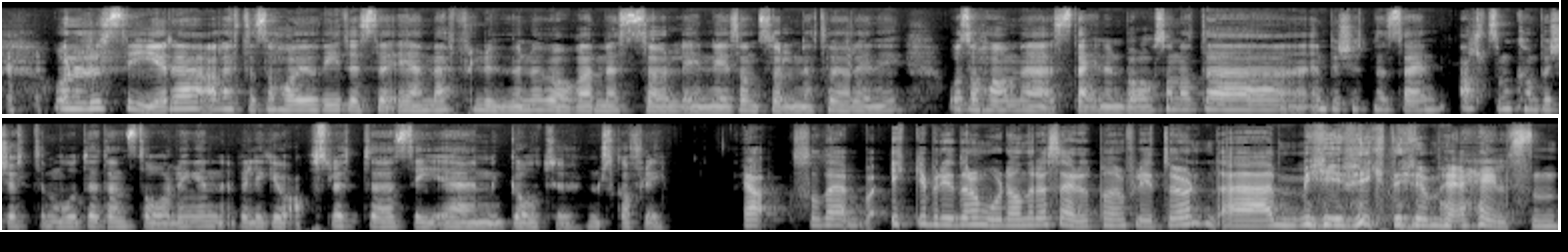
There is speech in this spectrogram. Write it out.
og når du sier det, Alette, så har jo vi disse EMF-luene våre med sølv inni, sånn sølvmateriale inni, og så har vi steinen vår. Sånn at uh, en beskyttende stein, alt som kan beskytte mot den strålingen, vil jeg jo absolutt uh, si er en go to når du skal fly. Ja, så det, ikke bry dere om hvordan dere ser ut på den flyturen, det er mye viktigere med helsen.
